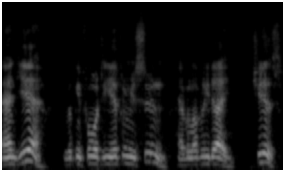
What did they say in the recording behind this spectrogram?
And yeah, looking forward to hear from you soon. Have a lovely day. Cheers.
